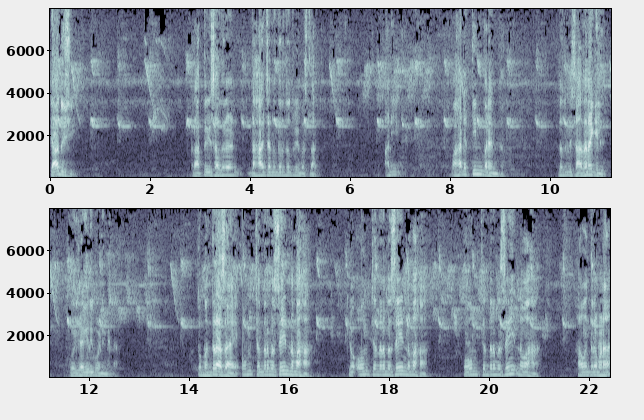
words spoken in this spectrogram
त्या दिवशी रात्री साधारण दहाच्या नंतर जर तुम्ही बसलात. आणि पहाटे तीनपर्यंत जर तुम्ही साधना केलीत कोजागिरी पौर्णिमेला तो मंत्र असा आहे ओम चंद्रमसे नमहा किंवा ओम चंद्रमसे नमहा ओम चंद्रमसे नमहा. हा मंत्र म्हणा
